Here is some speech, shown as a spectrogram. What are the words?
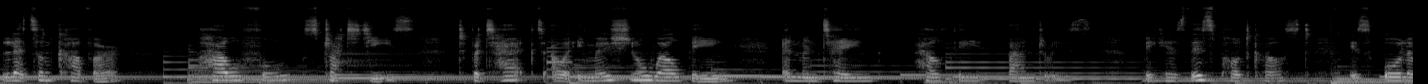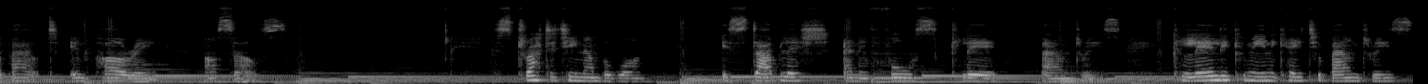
let's uncover powerful strategies to protect our emotional well being and maintain healthy boundaries because this podcast is all about empowering ourselves. Strategy number one establish and enforce clear boundaries. Clearly communicate your boundaries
